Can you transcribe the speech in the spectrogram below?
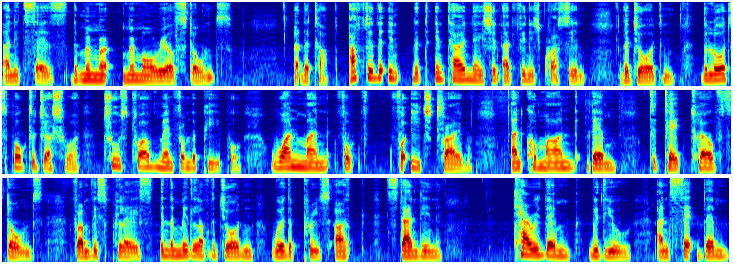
and it says the mem- memorial stones at the top. After the, in, the entire nation had finished crossing the Jordan, the Lord spoke to Joshua, choose 12 men from the people, one man for, for each tribe, and command them to take 12 stones from this place in the middle of the Jordan where the priests are standing. Carry them with you and set them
